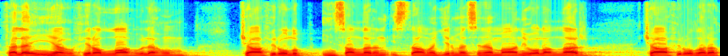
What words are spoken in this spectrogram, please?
felen yagfirallahu lehum. Kafir olup insanların İslam'a girmesine mani olanlar kafir olarak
